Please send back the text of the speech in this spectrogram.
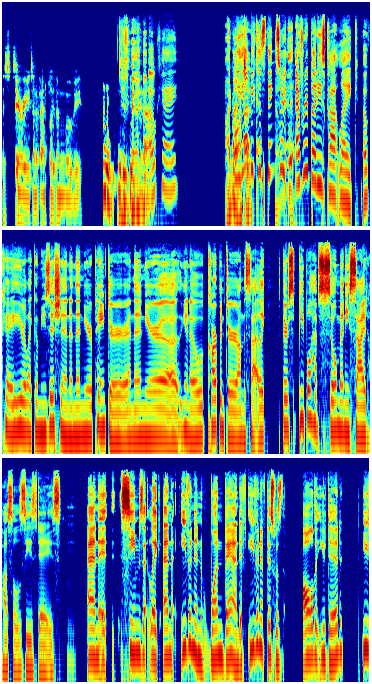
a series and eventually the movie. you know? Okay. I'd well, yeah, it. because things are everybody's got like okay, you're like a musician, and then you're a painter, and then you're a you know carpenter on the side. Like there's people have so many side hustles these days, and it seems that like and even in one band, if even if this was all that you did, you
